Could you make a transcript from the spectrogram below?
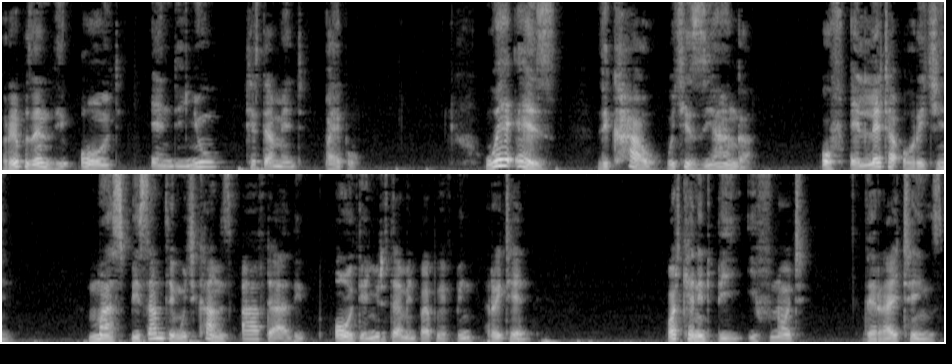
represent the Old and the New Testament Bible. Whereas the cow, which is younger, of a later origin, must be something which comes after the Old and New Testament Bible have been written. What can it be if not the writings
